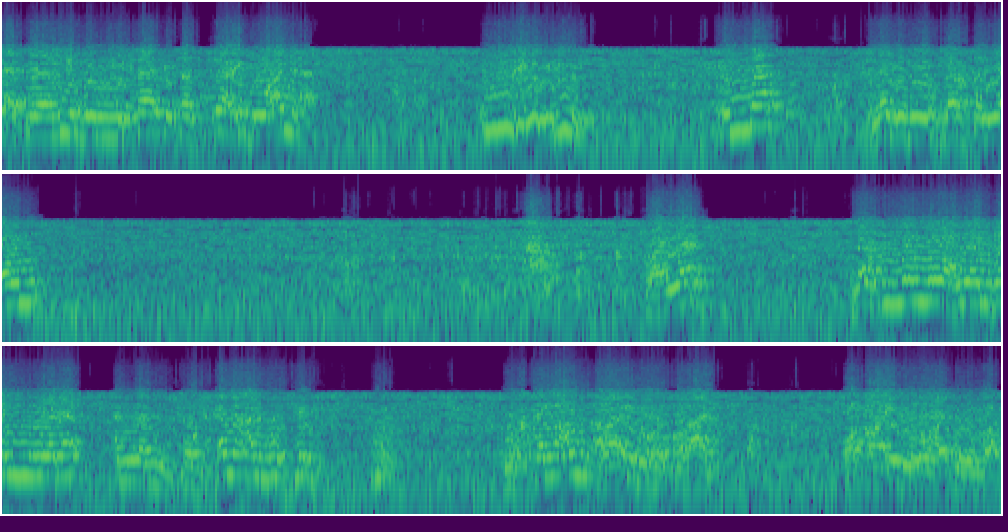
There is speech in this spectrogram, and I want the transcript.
أساليب النفاق فابتعدوا عنها. ثم نجد درس اليوم وهي درس اليوم وهو يبين لنا أن المجتمع المسلم مجتمع رائده القرآن وقائده رسول الله.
